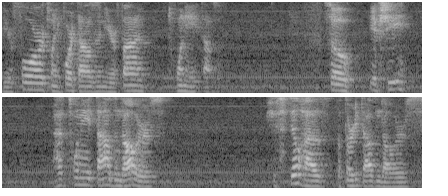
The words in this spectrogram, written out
Year four, 24,000. Year five, 28,000. So if she has $28,000, she still has the $30,000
